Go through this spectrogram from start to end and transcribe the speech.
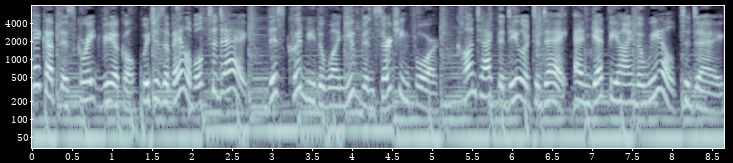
Pick up this great vehicle, which is available today. This could be the one you've been searching for. Contact the dealer today and get behind the wheel today.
